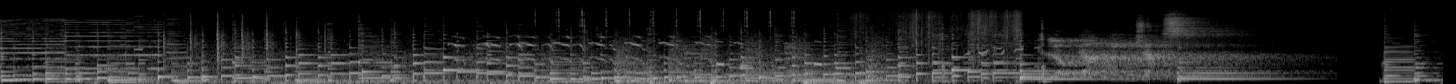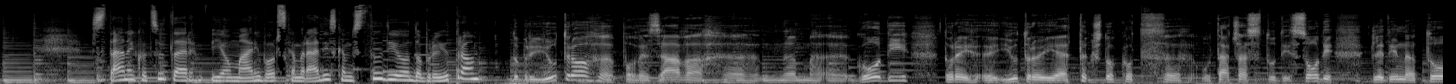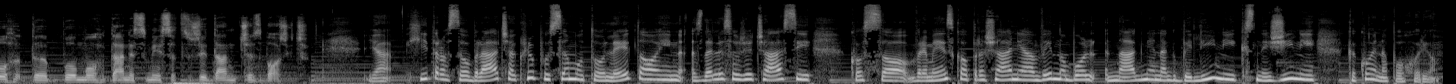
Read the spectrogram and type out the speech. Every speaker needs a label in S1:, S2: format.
S1: Thank you. Stane kot sutar je v Mariborskem radijskem studiu. Dobro jutro.
S2: Dobro jutro, povezava eh, nam eh, godi. Torej, jutro je takšno, kot eh, v ta čas tudi sodi, glede na to, da bomo danes mesec že dan čez Božič.
S1: Ja, hitro se obrača, kljub vsemu to leto, in zdaj so že časi, ko so vremenska vprašanja vedno bolj nagnjena k belini, k snežini. Kako je na pohorju?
